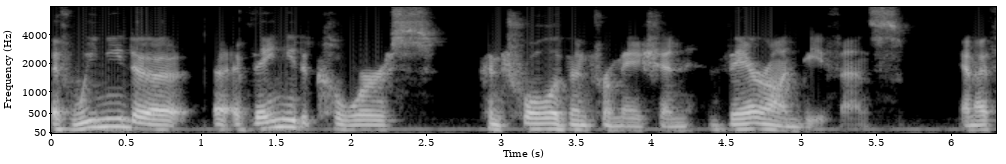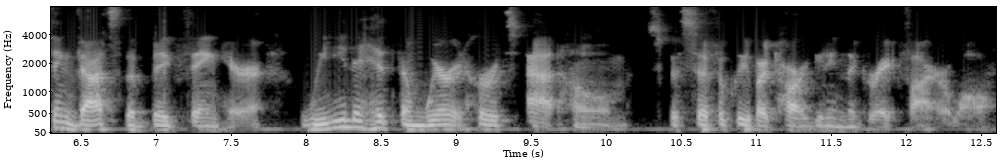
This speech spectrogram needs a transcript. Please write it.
If we need to, uh, if they need to coerce control of information, they're on defense. And I think that's the big thing here. We need to hit them where it hurts at home, specifically by targeting the Great Firewall.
